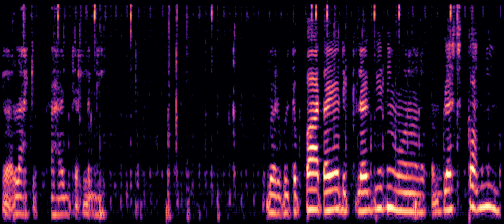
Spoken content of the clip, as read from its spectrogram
lah kita hajar lagi. Biar lebih cepat ayo dikit lagi nih mau 18 kan nih.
